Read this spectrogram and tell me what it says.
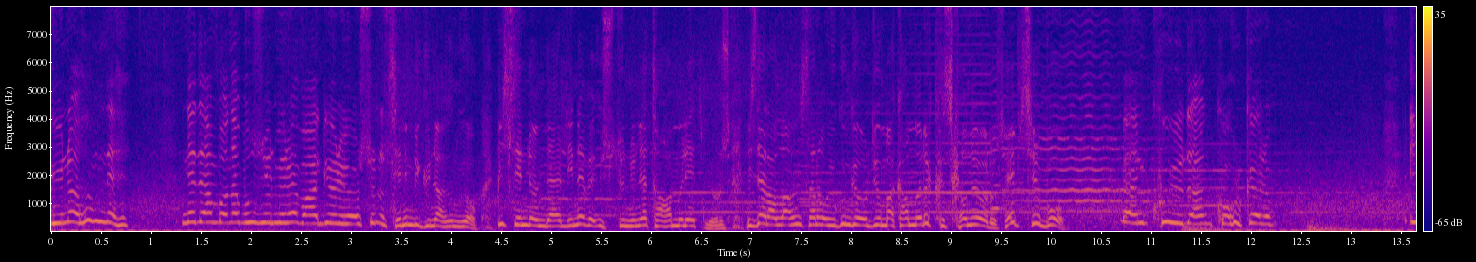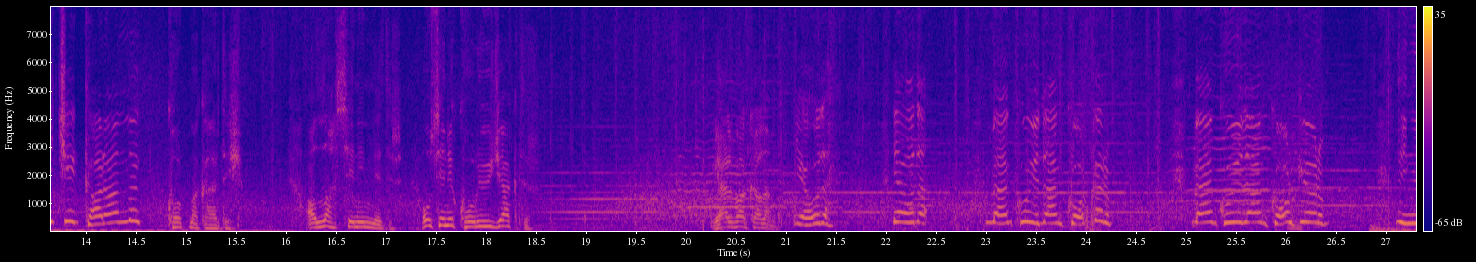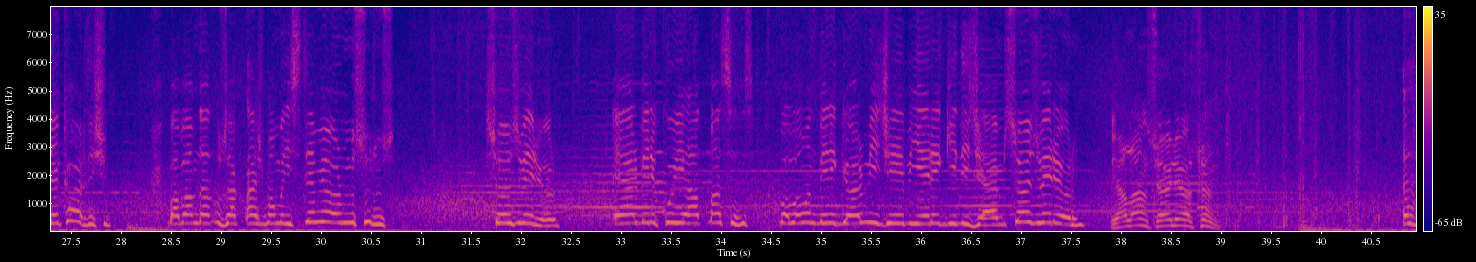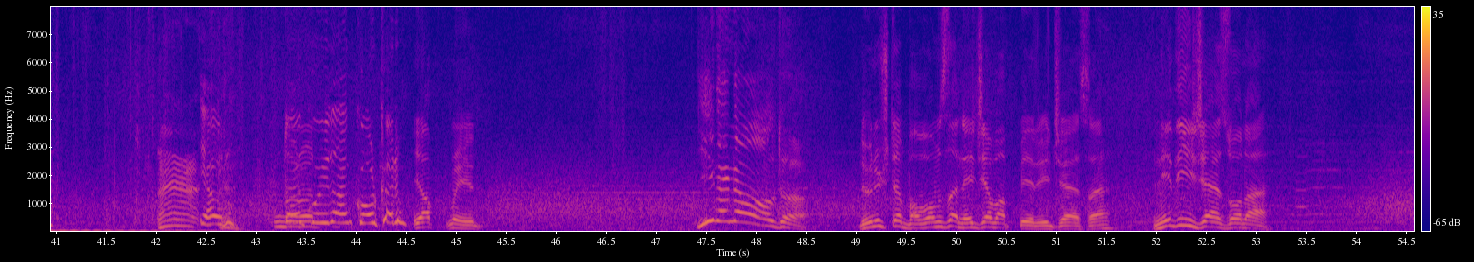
Günahım ne? Neden bana bu zulmü reva görüyorsunuz? Senin bir günahın yok. Biz senin önderliğine ve üstünlüğüne tahammül etmiyoruz. Bizler Allah'ın sana uygun gördüğü makamları kıskanıyoruz. Hepsi bu. Ben kuyudan korkarım. İçi karanlık. Korkma kardeşim. Allah seninledir. O seni koruyacaktır. Gel bakalım. Yahuda, Yahuda. Ben kuyudan korkarım. Ben kuyudan korkuyorum. Dinle kardeşim. Babamdan uzaklaşmamı istemiyor musunuz? Söz veriyorum. Eğer beni kuyuya atmazsanız babamın beni görmeyeceği bir yere gideceğim. Söz veriyorum. Yalan söylüyorsun. Yahuda, ben Durun. kuyudan korkarım. Yapmayın. Yine ne oldu? Dönüşte babamıza ne cevap vereceğiz ha? Ne diyeceğiz ona?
